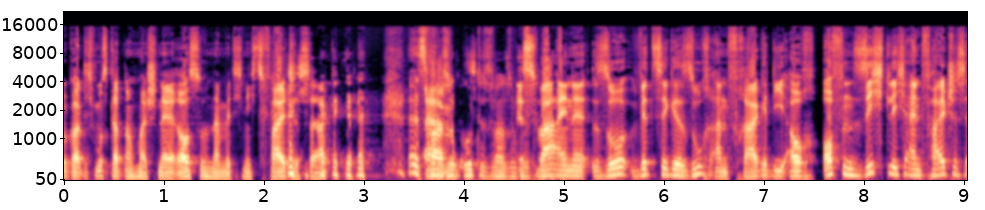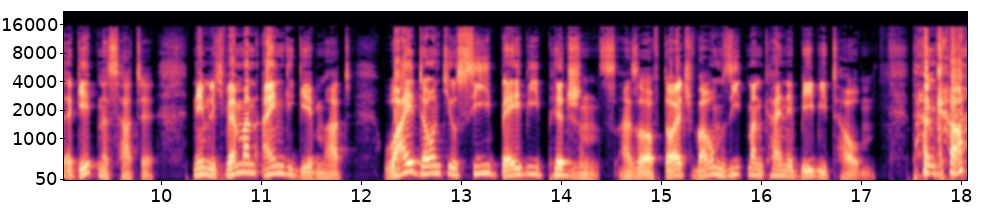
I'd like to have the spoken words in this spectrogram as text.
Oh Gott, ich muss gerade noch mal schnell raussuchen, damit ich nichts Falsches sage. es war ähm, so gut, es war so gut. Es war eine so witzige Suchanfrage, die auch offensichtlich ein falsches Ergebnis hatte. Nämlich, wenn man eingegeben hat, why don't you see baby pigeons? Also auf Deutsch, warum sieht man keine Babytauben? Dann kam,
